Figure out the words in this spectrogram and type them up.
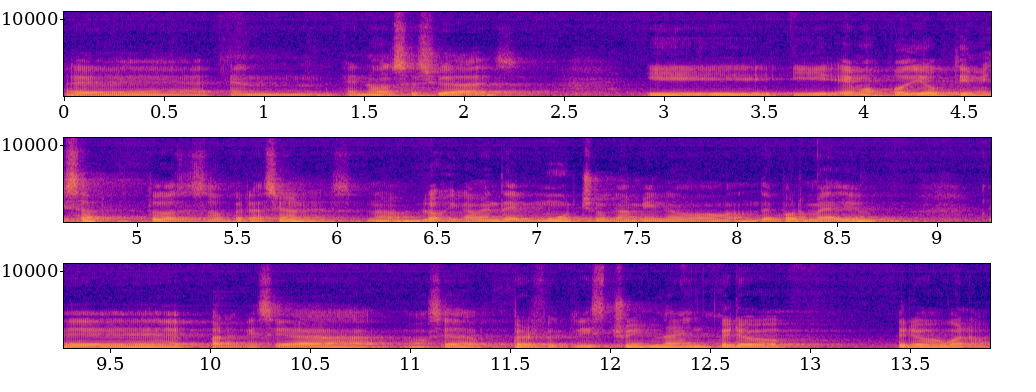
eh, en, en, 11 ciudades y, hemos podido optimizar todas esas operaciones. Lógicamente hay mucho camino de por medio eh, para que sea, o sea, perfectly streamlined, pero, pero bueno,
